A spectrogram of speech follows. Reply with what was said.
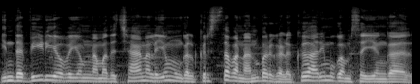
இந்த வீடியோவையும் நமது சேனலையும் உங்கள் கிறிஸ்தவ நண்பர்களுக்கு அறிமுகம் செய்யுங்கள்.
